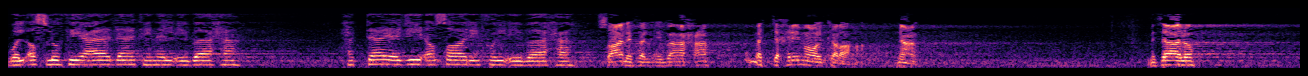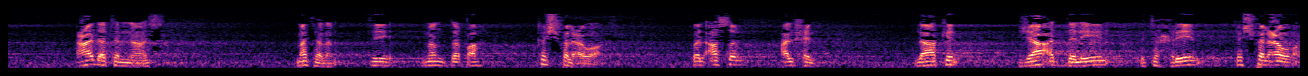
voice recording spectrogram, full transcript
والأصل في عاداتنا الإباحة حتى يجيء صارف الإباحة. صارف الإباحة إما التحريم والكراهة. نعم. مثاله عادة الناس مثلا في منطقة كشف العوار فالأصل الحل لكن جاء الدليل بتحريم كشف العورة.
